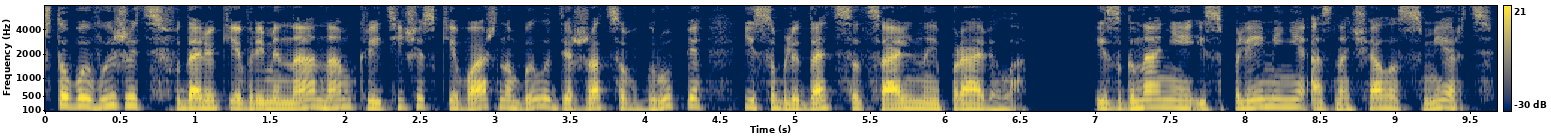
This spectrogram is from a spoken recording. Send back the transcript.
Чтобы выжить в далекие времена, нам критически важно было держаться в группе и соблюдать социальные правила. Изгнание из племени означало смерть,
